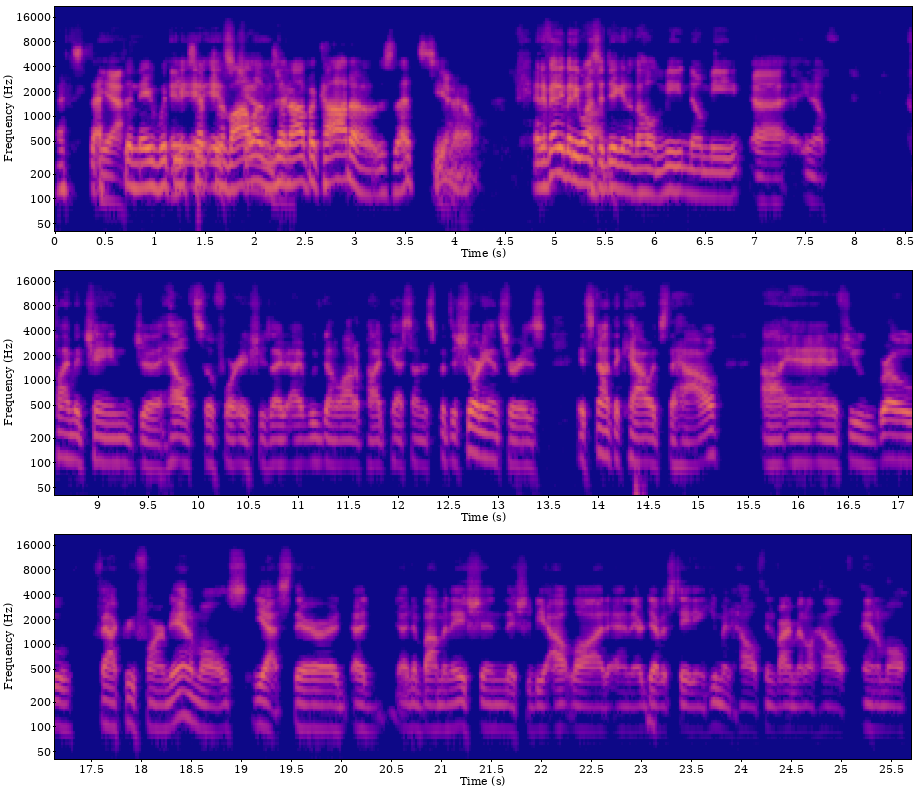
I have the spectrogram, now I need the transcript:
that's that's Yeah. the name with the It- it- exception it's of olives and avocados that's you Yeah. know And if anybody wants to Um, dig into the whole meat, no meat, uh, you know, climate change, uh, health, so forth issues, I, I, we've done a lot of podcasts on this. But the short answer is, it's not the cow, it's the how. Uh, and, and if you grow factory farmed animals, yes, they're a, a, an abomination. They should be outlawed, and they're devastating human health, environmental health, animal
